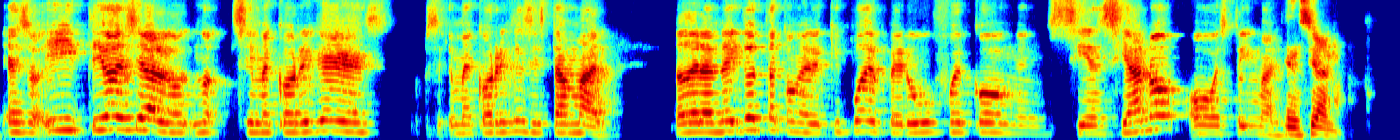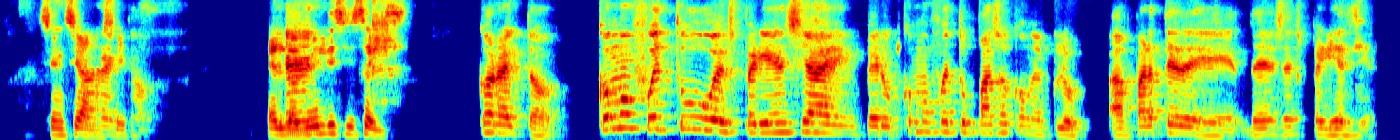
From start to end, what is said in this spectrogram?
Eso, y te iba a decir algo, no, si me corriges, si me corriges si está mal. ¿Lo de la anécdota con el equipo de Perú fue con Cienciano o estoy mal? Cienciano, Cienciano, sí. El 2016. Correcto. ¿Cómo fue tu experiencia en Perú? ¿Cómo fue tu paso con el club, aparte de, de esa experiencia?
